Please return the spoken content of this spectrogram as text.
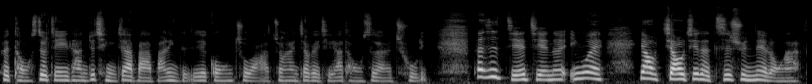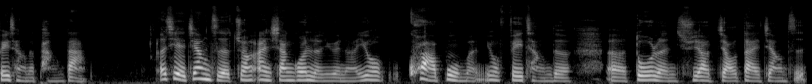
所以同事就建议他，你就请假吧，把你的这些工作啊、专案交给其他同事来处理。但是杰杰呢，因为要交接的资讯内容啊，非常的庞大，而且这样子的专案相关人员呢，又跨部门，又非常的呃多人需要交代这样子。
